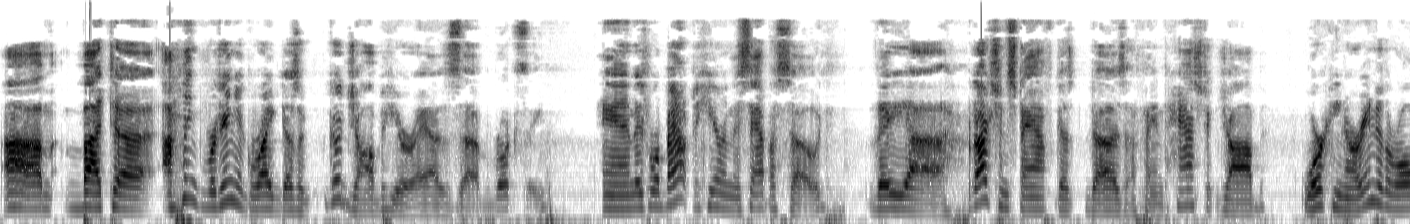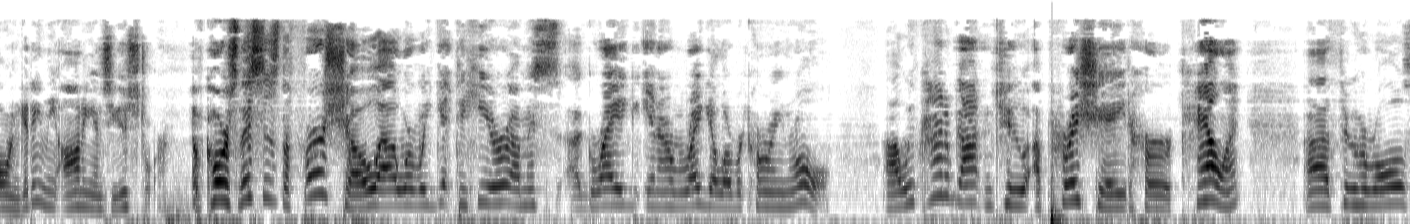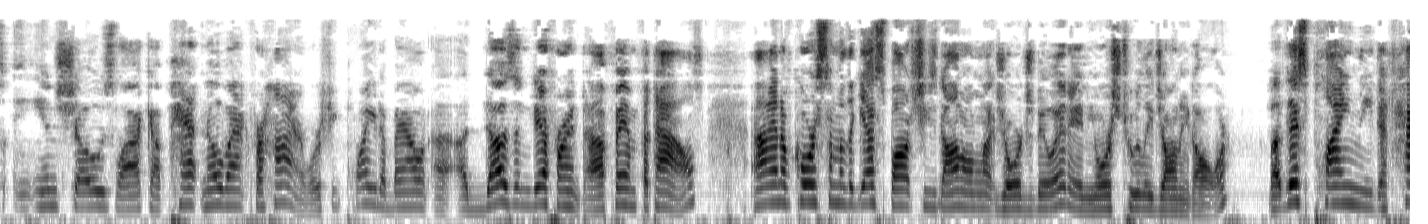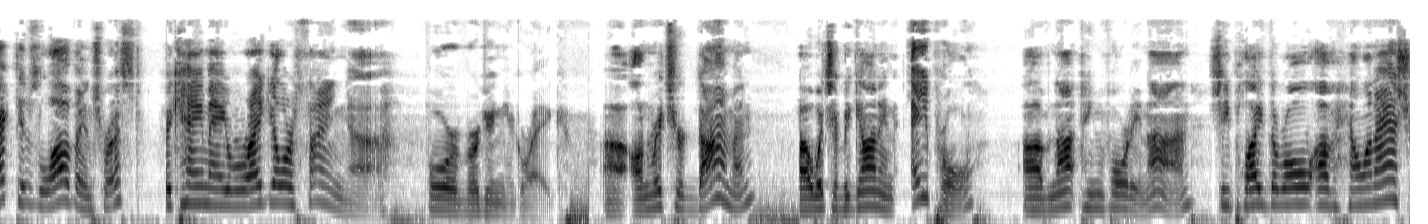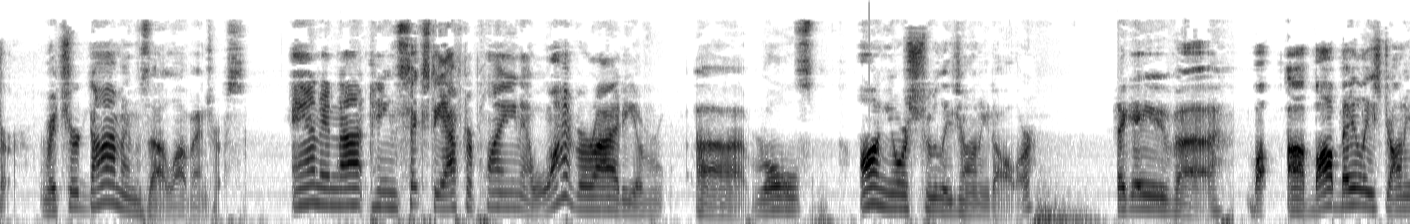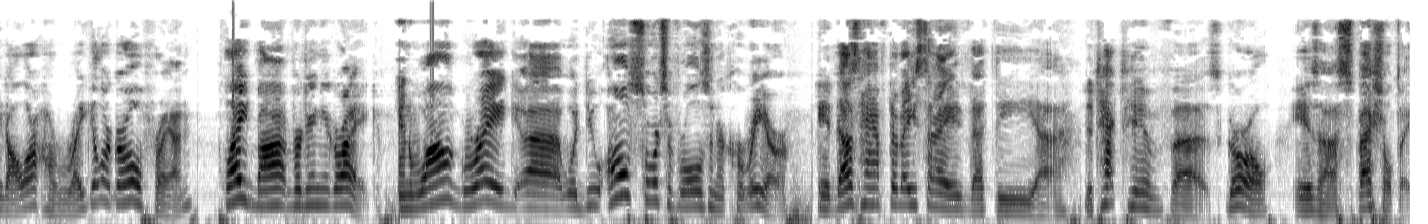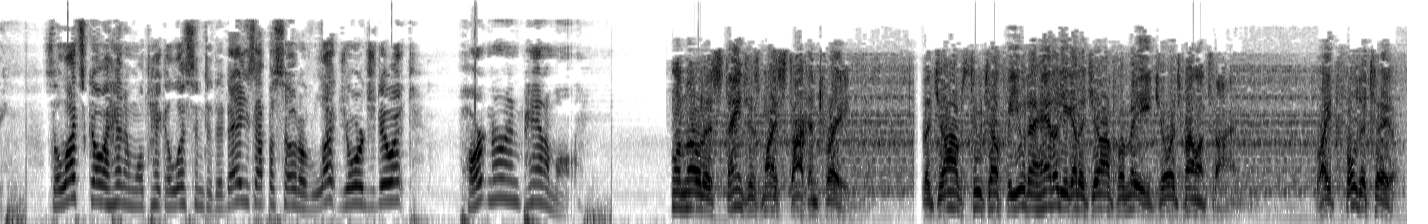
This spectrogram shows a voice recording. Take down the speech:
Um, but uh, I think Virginia Gregg does a good job here as uh, Brooksy. And as we're about to hear in this episode, the uh, production staff does, does a fantastic job working her into the role and getting the audience used to her. Of course, this is the first show uh, where we get to hear uh, Miss uh, Gregg in a regular recurring role. Uh, we've kind of gotten to appreciate her talent uh, through her roles in shows like uh, Pat Novak for Hire, where she played about a dozen different femme fatales. And of course, some of the guest spots she's done on Let George Do It and yours truly, Johnny Dollar. But this playing the detective's love interest became a regular thing uh, for Virginia Gregg. Uh, on Richard Diamond, uh, which had begun in April of 1949, she played the role of Helen Asher, Richard Diamond's uh, love interest. And in 1960, after playing a wide variety of uh, roles on yours truly, Johnny Dollar. They gave uh, Bob, uh, Bob Bailey's Johnny Dollar a regular girlfriend, played by Virginia Gregg. And while Gregg uh, would do all sorts of roles in her career, it does have to be said that the uh, detective uh, girl is a specialty. So let's go ahead and we'll take a listen to today's episode of Let George Do It, Partner in Panama. Well, notice, danger's my stock and trade. The job's too tough for you to handle. You got a job for me, George Valentine. Write full details.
